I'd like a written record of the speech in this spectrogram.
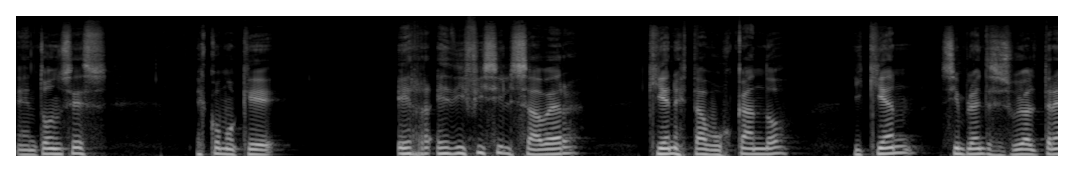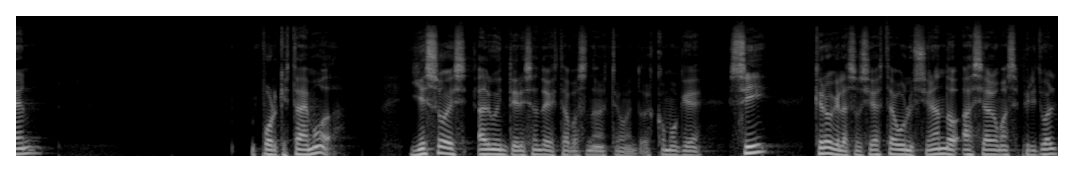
Entonces, es como que es, es difícil saber quién está buscando y quién simplemente se subió al tren porque está de moda. Y eso es algo interesante que está pasando en este momento. Es como que sí, creo que la sociedad está evolucionando hacia algo más espiritual,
